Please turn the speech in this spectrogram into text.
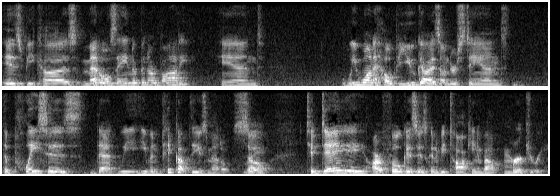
is because metals, they end up in our body. And we want to help you guys understand the places that we even pick up these metals. So right. Today our focus is going to be talking about mercury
